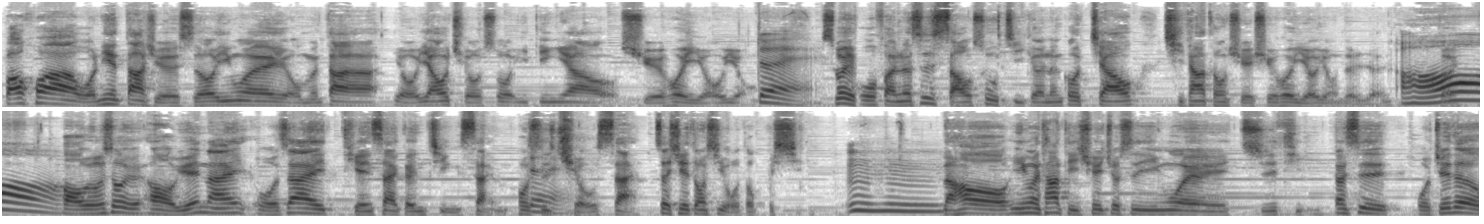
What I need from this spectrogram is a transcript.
包括我念大学的时候，因为我们大有要求说一定要学会游泳，对，所以我反而是少数几个能够教。其他同学学会游泳的人哦哦，有时候哦，原来我在田赛跟竞赛或是球赛这些东西我都不行。嗯哼。然后，因为他的确就是因为肢体，但是我觉得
